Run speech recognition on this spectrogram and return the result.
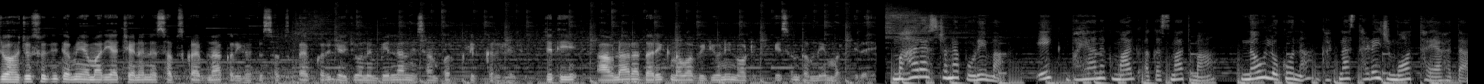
જો હજુ સુધી તમે અમારી આ ચેનલને સબસ્ક્રાઇબ ના કરી હોય તો સબસ્ક્રાઇબ કરી લેજો અને બેલના નિશાન પર ક્લિક કરી લેજો. જેથી આવનારા દરેક નવા વિડીયોની નોટિફિકેશન તમને મળતી રહે. મહારાષ્ટ્રના પુણેમાં એક ભયાનક માર્ગ અકસ્માતમાં નવ લોકોના ઘટના સ્થળે જ મોત થયા હતા.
